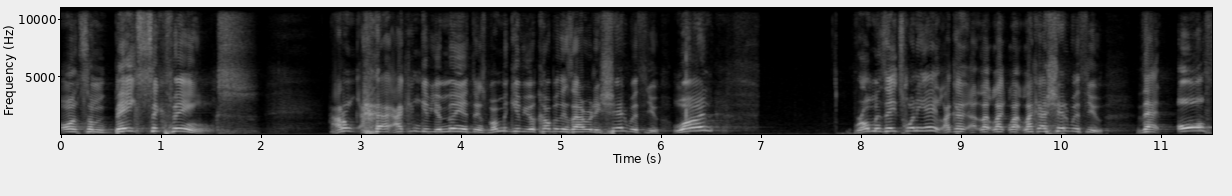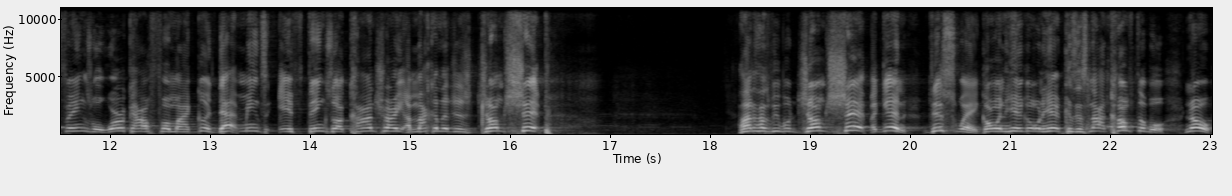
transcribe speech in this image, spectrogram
on some basic things I don't I can give you a million things, but I'm gonna give you a couple things I already shared with you. One, Romans 8 28, like I, like, like, like I shared with you, that all things will work out for my good. That means if things are contrary, I'm not gonna just jump ship. A lot of times people jump ship again this way, going here, going here, because it's not comfortable. No,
